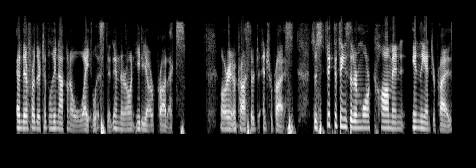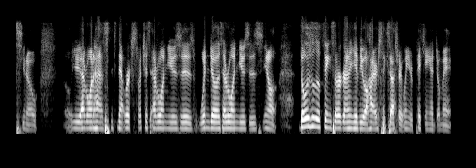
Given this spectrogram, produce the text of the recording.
and therefore they're typically not going to whitelist it in their own EDR products or across their enterprise. So stick to things that are more common in the enterprise. You know, you, everyone has network switches, everyone uses Windows, everyone uses, you know, those are the things that are going to give you a higher success rate when you're picking a domain.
